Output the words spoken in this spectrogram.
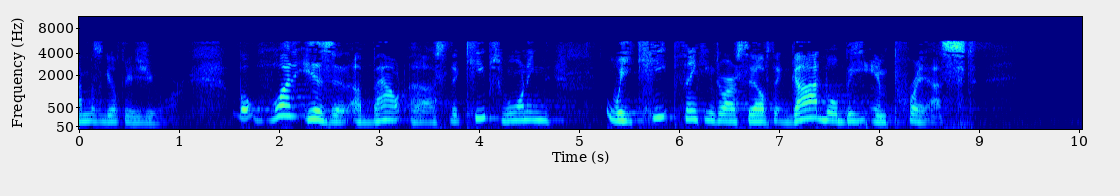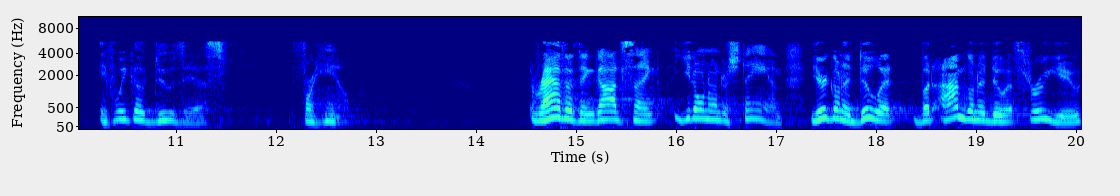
I'm as guilty as you are. But what is it about us that keeps wanting? We keep thinking to ourselves that God will be impressed if we go do this for Him. Rather than God saying, You don't understand. You're going to do it, but I'm going to do it through you,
